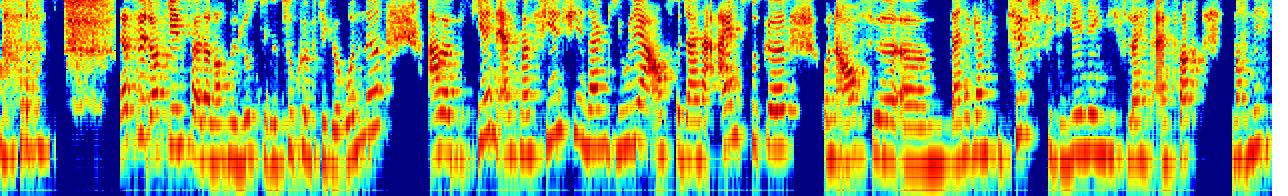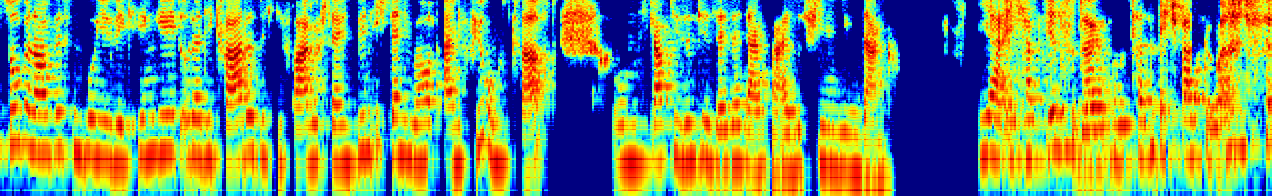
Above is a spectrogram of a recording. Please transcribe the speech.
Das wird auf jeden Fall dann noch eine lustige zukünftige Runde. Aber bis hierhin erstmal vielen, vielen Dank, Julia, auch für deine Eindrücke und auch für ähm, deine ganzen Tipps für diejenigen, die vielleicht einfach noch nicht so genau wissen, wo ihr Weg hingeht oder die gerade sich die Frage stellen, bin ich denn überhaupt eine Führungskraft? Und ich glaube, die sind dir sehr, sehr dankbar. Also vielen lieben Dank. Ja, ich habe dir zu danken. Es hat echt Spaß gemacht.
